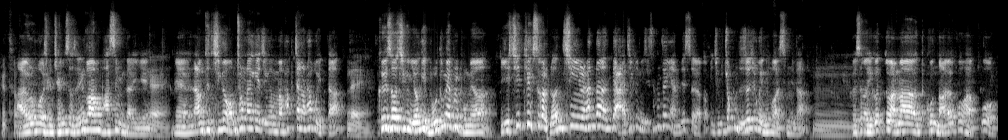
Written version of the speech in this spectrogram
그쵸. 아 이런 거 지금 재밌어서 이런 거 한번 봤습니다 이게. 네. 네. 아무튼 지금 엄청나게 지금 막 확장을 하고 있다. 네. 그래서 지금 여기 로드맵을 보면 이게 CTX가 런칭을 한다는데 아직은 이제 상장이 안 됐어요. 지금 조금 늦어지고 있는 것 같습니다. 음, 그래서 이것도 아마 곧 나올 것 같고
